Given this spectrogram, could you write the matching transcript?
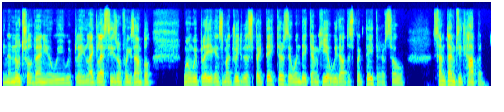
in a neutral venue. We we play like last season, for example, when we play against Madrid with the spectators, and when they come here without the spectators. So sometimes it happened,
